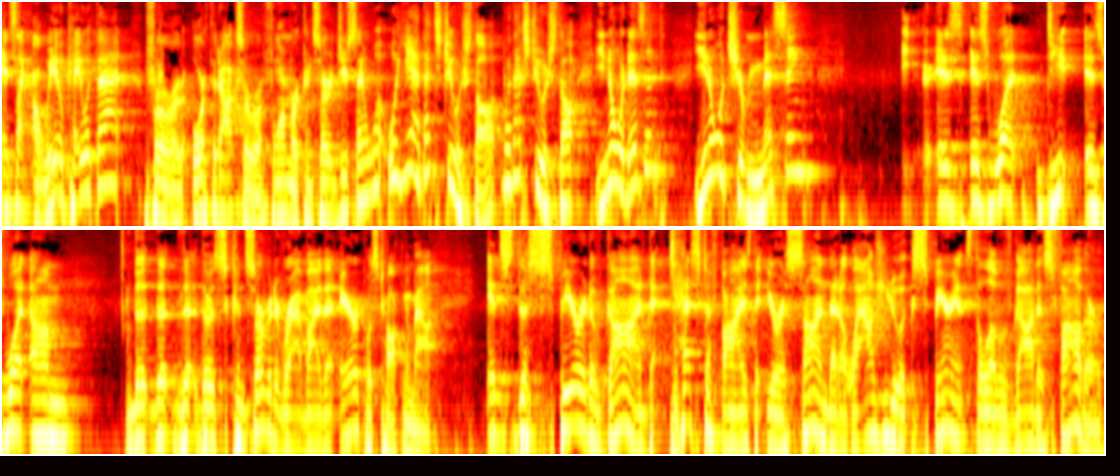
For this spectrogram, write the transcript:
it's like, are we okay with that for Orthodox or Reform or Conservative Jews saying, well, well, yeah, that's Jewish thought. Well, that's Jewish thought. You know what isn't? You know what you're missing is is what do you, is what um the, the, the, conservative rabbi that Eric was talking about. it's the Spirit of God that testifies that you're a son that allows you to experience the love of God as Father.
